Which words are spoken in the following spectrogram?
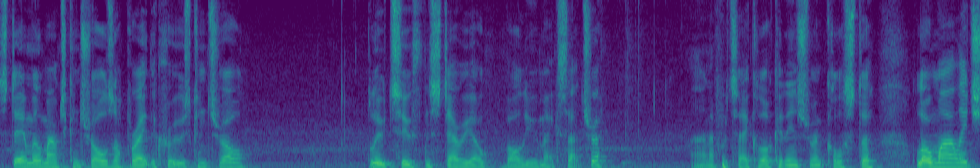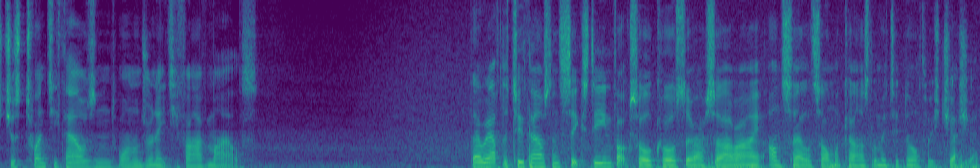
Steering wheel mounted controls operate the cruise control, Bluetooth and stereo, volume, etc. And if we take a look at the instrument cluster, low mileage, just 20,185 miles. There we have the 2016 Vauxhall Corsa SRI on sale at Allman Cars Limited, Northwich, Cheshire.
